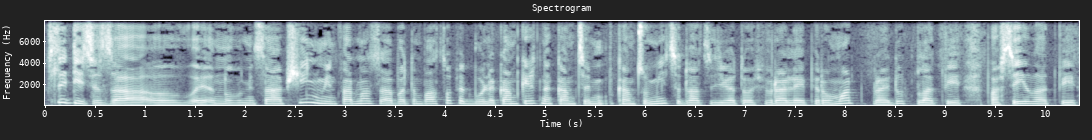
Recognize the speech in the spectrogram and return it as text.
Следите за э, новыми сообщениями. Информация об этом поступит более конкретно к концу, к концу месяца, 29 февраля и 1 марта, пройдут в Латвии, по всей Латвии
